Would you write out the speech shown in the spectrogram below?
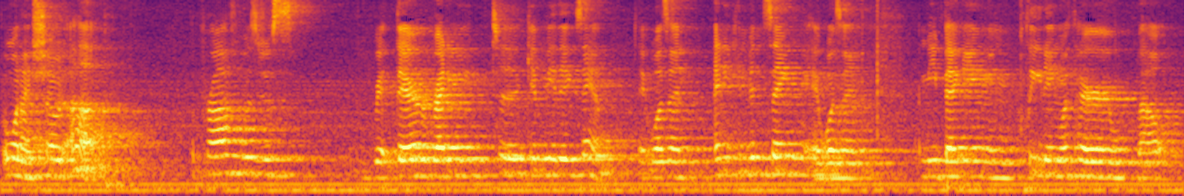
but when I showed up, the prof was just there ready to give me the exam. It wasn't any convincing, it wasn't me begging and pleading with her about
